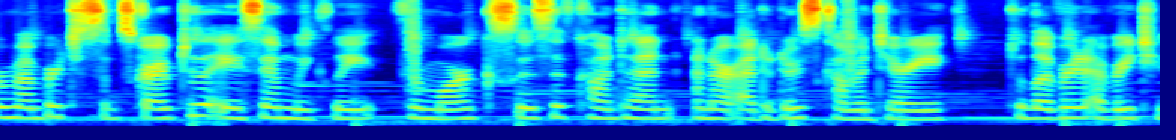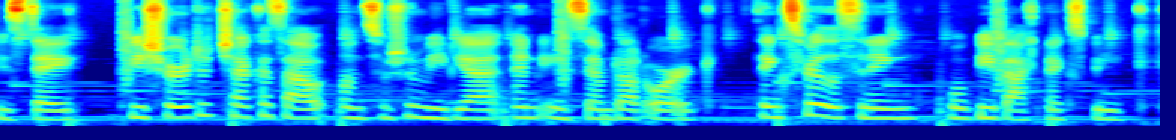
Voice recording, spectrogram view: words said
Remember to subscribe to the ASAM Weekly for more exclusive content and our editor's commentary, delivered every Tuesday. Be sure to check us out on social media and asam.org. Thanks for listening. We'll be back next week.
